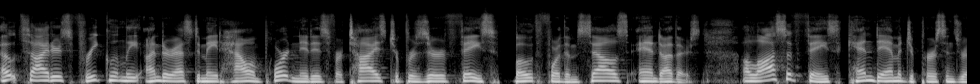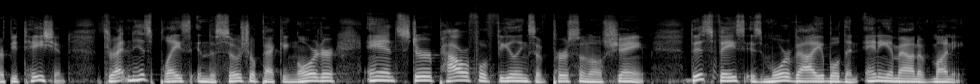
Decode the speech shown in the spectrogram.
Outsiders frequently underestimate how important it is for Thais to preserve face both for themselves and others. A loss of face can damage a person's reputation, threaten his place in the social pecking order, and stir powerful feelings of personal shame. This face is more valuable than any amount of money.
